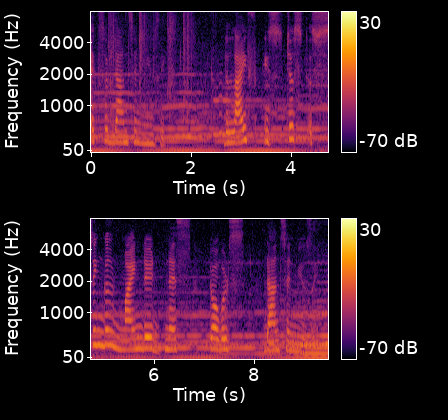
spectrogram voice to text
except dance and music. The life is just a single mindedness towards dance and music.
